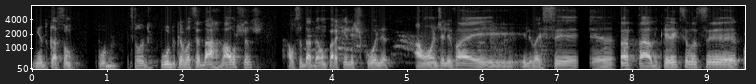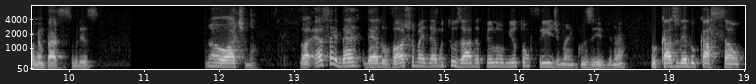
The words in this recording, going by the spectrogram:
em educação pública, saúde pública, você dar vouchers ao cidadão para que ele escolha aonde ele vai, ele vai ser tratado. Queria que você comentasse sobre isso. Não, ótimo. Essa ideia, ideia do voucher é uma ideia muito usada pelo Milton Friedman, inclusive, né? Para o caso da educação.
